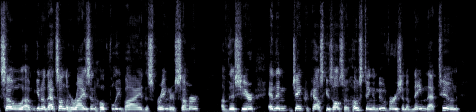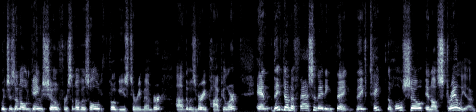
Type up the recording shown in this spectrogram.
so, um, you know, that's on the horizon, hopefully by the spring or summer of this year. And then Jane Krakowski is also hosting a new version of Name That Tune, which is an old game show for some of us old fogies to remember uh, that was very popular. And they've done a fascinating thing. They've taped the whole show in Australia.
